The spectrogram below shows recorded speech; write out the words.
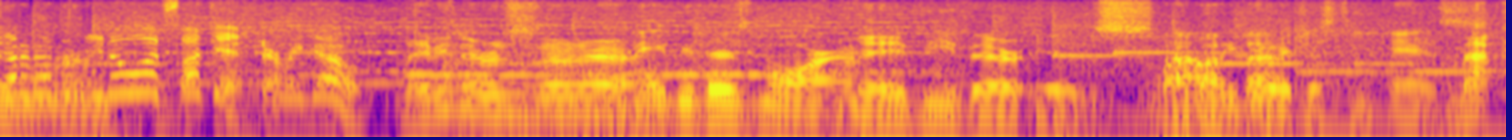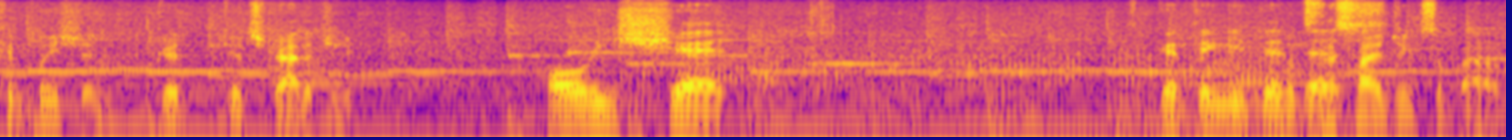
lantern another. room. You know what? Fuck it. There we go. Maybe there's. Uh, Maybe there's more. Maybe there is. Why How don't about we that? do it just in case? Map completion. Good. Good strategy. Holy shit. Good thing you did What's this. this hijinks about?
